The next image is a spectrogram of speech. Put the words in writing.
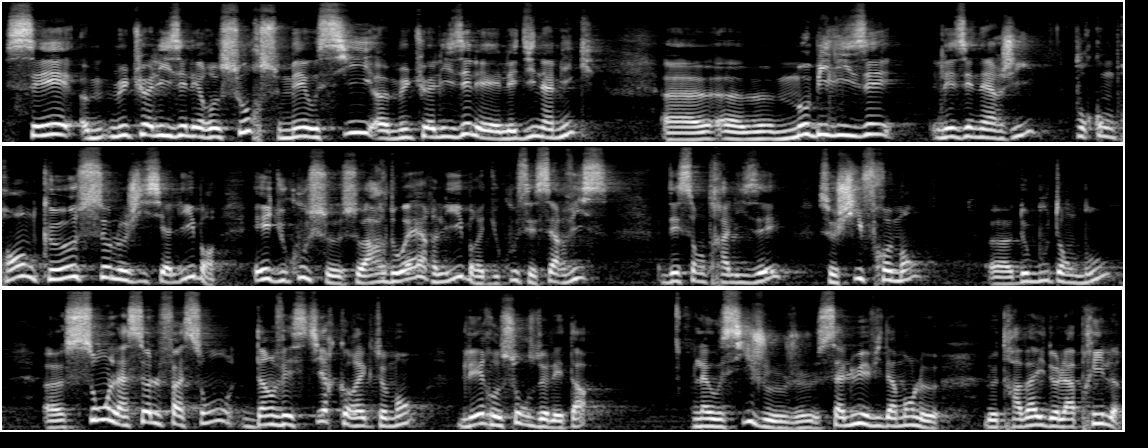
C'est mutualiser les ressources, mais aussi mutualiser les, dynamiques, mobiliser les énergies pour comprendre que ce logiciel libre et du coup ce, hardware libre et du coup ces services décentralisés, ce chiffrement euh, de bout en bout, euh, sont la seule façon d'investir correctement les ressources de l'État. Là aussi, je, salue évidemment le, travail de l'April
